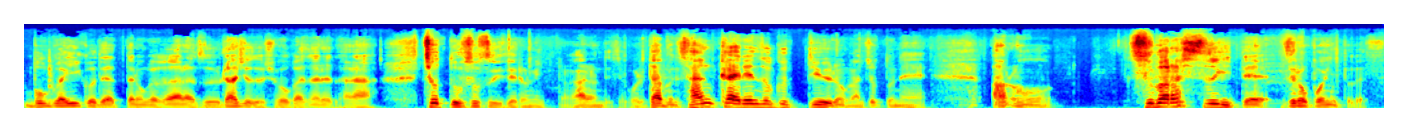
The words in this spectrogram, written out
僕がいいことやったのかかわらず、ラジオで紹介されたら、ちょっと嘘ついてるのにってのがあるんですよ。これ多分3回連続っていうのがちょっとね、あの、素晴らしすぎて0ポイントです。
